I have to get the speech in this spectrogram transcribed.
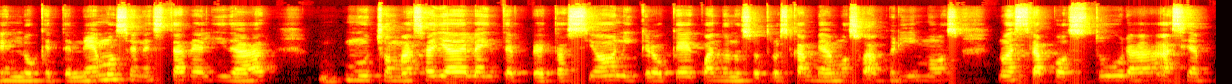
en, lo que tenemos en esta realidad, mucho más allá de la interpretación. Y creo que cuando nosotros cambiamos o abrimos nuestra postura hacia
